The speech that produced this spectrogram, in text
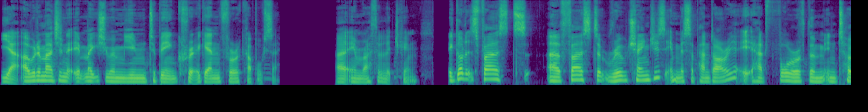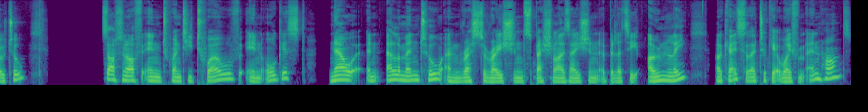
yeah, I would imagine it makes you immune to being crit again for a couple seconds uh, in Wrath of Lich King. It got its first uh, first real changes in Mists of Pandaria. It had four of them in total. Starting off in 2012 in August. Now an elemental and restoration specialization ability only. Okay, so they took it away from enhance.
